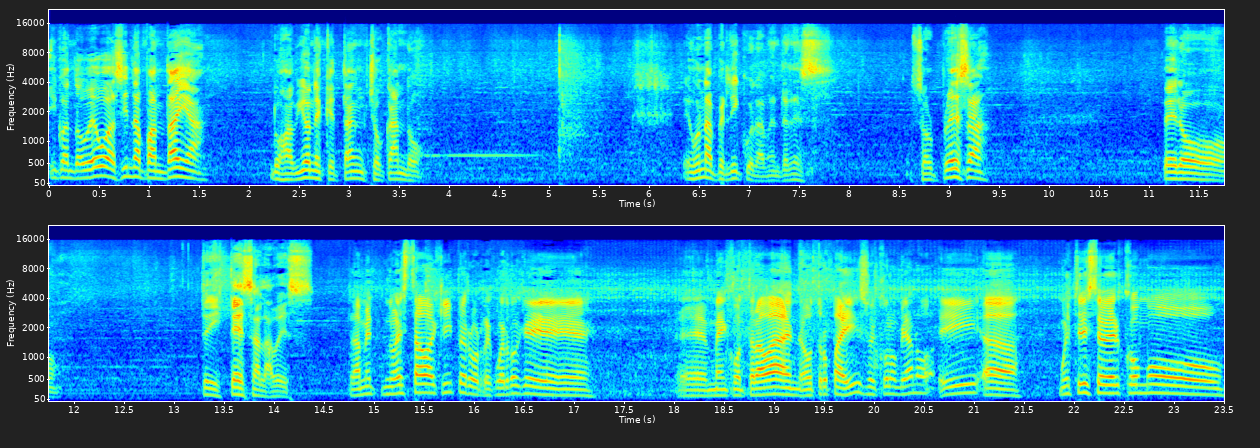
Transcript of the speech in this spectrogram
y cuando veo así en la pantalla los aviones que están chocando. Es una película, ¿me entiendes? Sorpresa, pero tristeza a la vez. Realmente no he estado aquí, pero recuerdo que eh, me encontraba en otro país, soy colombiano, y uh, muy triste ver cómo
